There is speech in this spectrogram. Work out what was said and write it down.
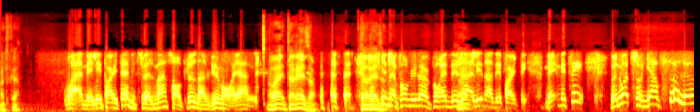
en tout cas. Ouais, mais les parties, habituellement, sont plus dans le Vieux-Montréal. Ouais, t'as raison. T'as raison. de la Formule 1, pour être déjà Ouais. allé dans des parties. Mais, mais tu sais, Benoît, tu regardes ça, là,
